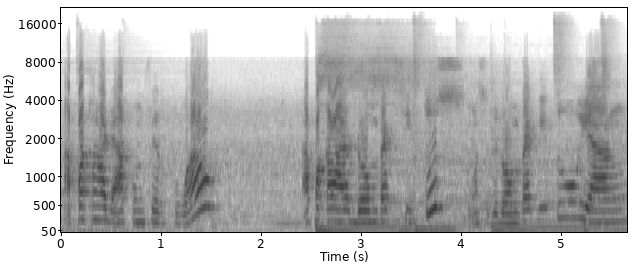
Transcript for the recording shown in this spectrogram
Apakah ada akun virtual? Apakah ada dompet situs? Maksudnya dompet itu yang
